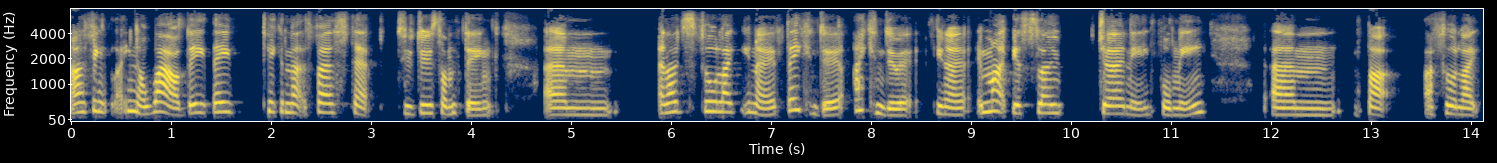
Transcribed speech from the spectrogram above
And I think, like, you know, wow, they they've taken that first step to do something, um, and I just feel like, you know, if they can do it, I can do it. You know, it might be a slow journey for me, um, but I feel like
